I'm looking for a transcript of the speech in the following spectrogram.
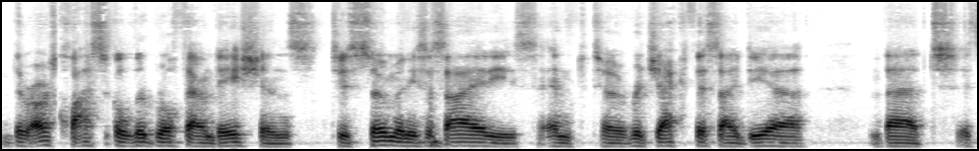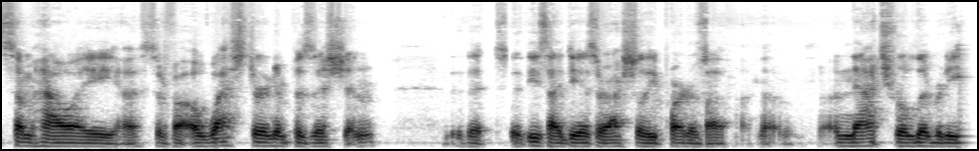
there are classical liberal foundations to so many societies and to reject this idea that it's somehow a, a sort of a Western imposition, that, these ideas are actually part of a, a natural liberty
